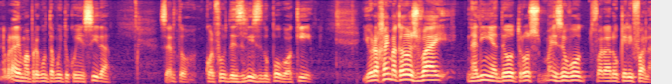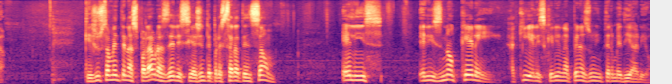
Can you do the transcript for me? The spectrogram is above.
É uma pergunta muito conhecida, certo? Qual foi o deslize do povo aqui? E ora Jaime Kadosh vai na linha de outros, mas eu vou falar o que ele fala. Que justamente nas palavras dele, se a gente prestar atenção, eles, eles não querem, aqui eles queriam apenas um intermediário.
